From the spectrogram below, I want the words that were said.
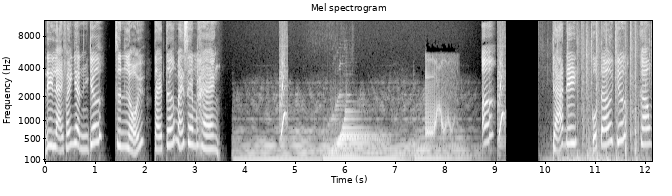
Đi lại phải nhìn chứ. Xin lỗi, tại tớ mãi xem hàng. À, trả đi, của tớ chứ. Không.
